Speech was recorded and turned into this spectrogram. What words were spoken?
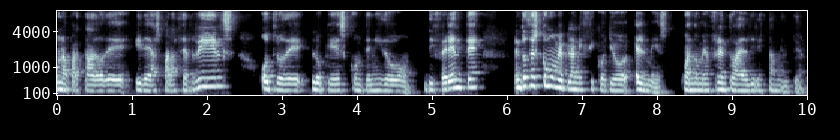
un apartado de ideas para hacer reels, otro de lo que es contenido diferente. Entonces, ¿cómo me planifico yo el mes cuando me enfrento a él directamente?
